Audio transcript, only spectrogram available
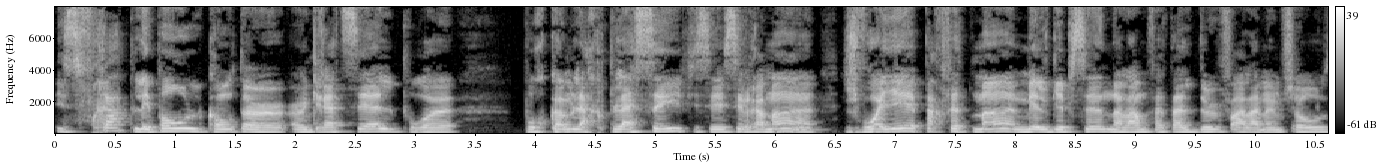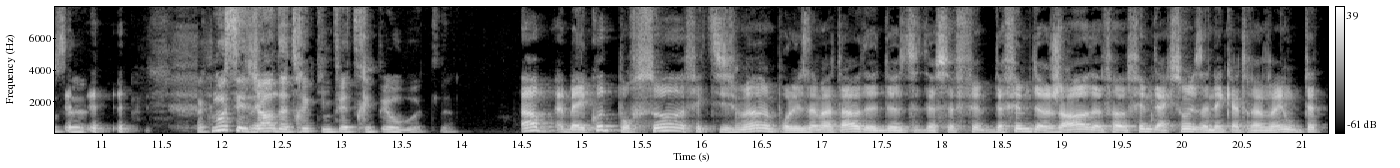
il se frappe l'épaule contre un, un gratte-ciel pour euh, pour comme la replacer. Puis c'est, c'est vraiment... Mm-hmm. Je voyais parfaitement Mel Gibson dans L'Arme Fatale 2 faire la même chose. fait moi, c'est le genre de truc qui me fait triper au bout. Là. Ah, ben écoute, pour ça, effectivement, pour les amateurs de, de, de ce film, de films de genre, de films d'action des années 80 ou peut-être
